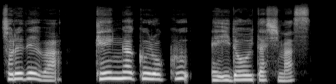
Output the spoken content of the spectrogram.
それでは、見学6へ移動いたします。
